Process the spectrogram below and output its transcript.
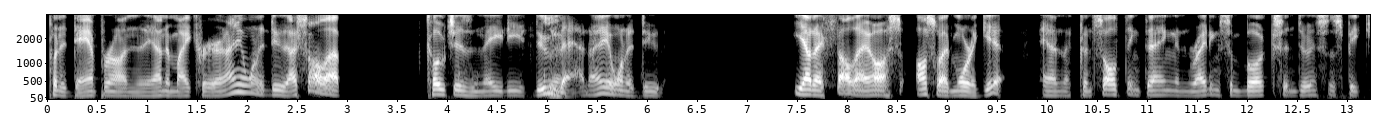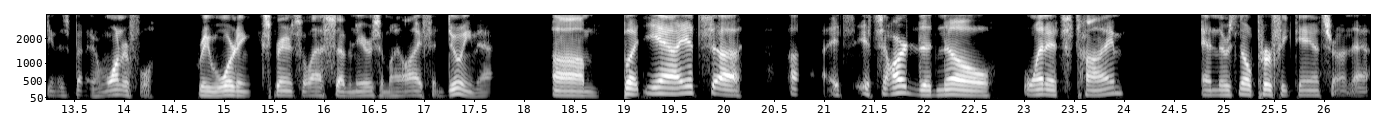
put a damper on the end of my career. And I didn't want to do that. I saw a lot of coaches and ADs do yeah. that. And I didn't want to do that. Yet I felt I also, also had more to give. And the consulting thing and writing some books and doing some speaking has been a wonderful, rewarding experience the last seven years of my life in doing that. Um, but yeah, it's uh, uh, it's it's hard to know when it's time, and there's no perfect answer on that.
